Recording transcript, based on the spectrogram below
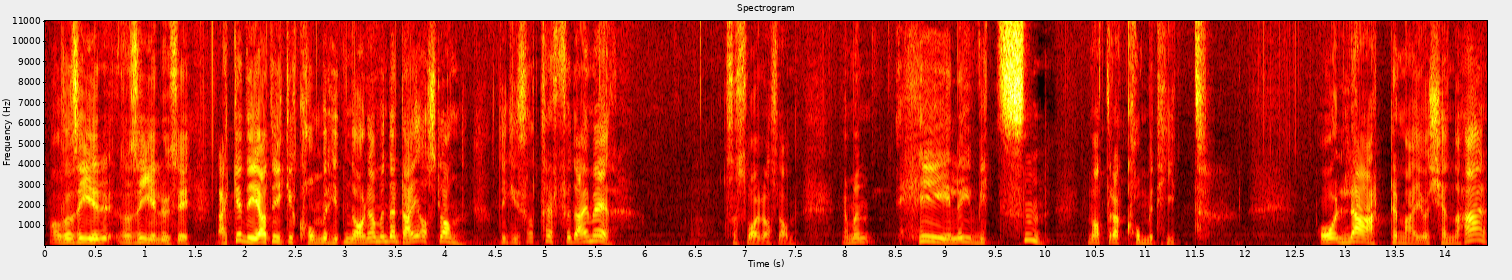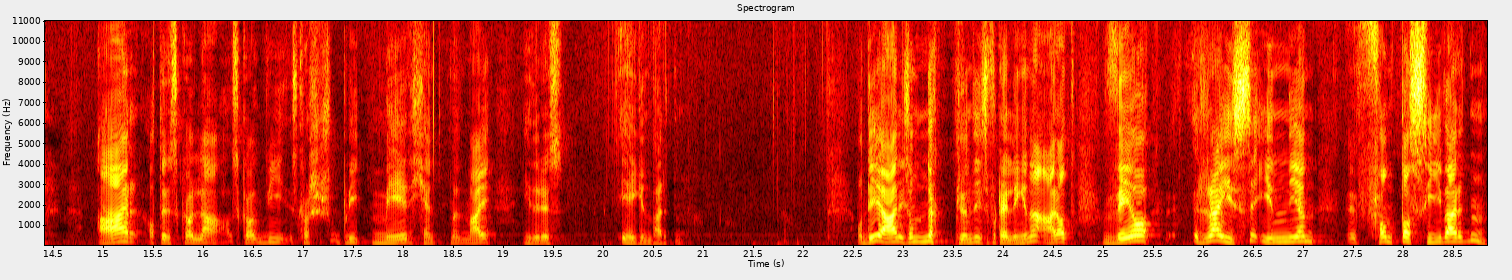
Og så sier, så sier, Lucy det er ikke det at de ikke kommer hit til Narnia, men det er deg, Aslan. At de ikke skal treffe deg mer. Så svarer Aslan ja, men hele vitsen med at dere har kommet hit og lærte meg å kjenne her, er at dere skal, skal, skal bli mer kjent med meg i deres egen verden. Og det er liksom Nøkkelen til disse fortellingene er at ved å reise inn i en eh, fantasiverden,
